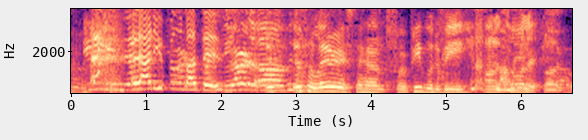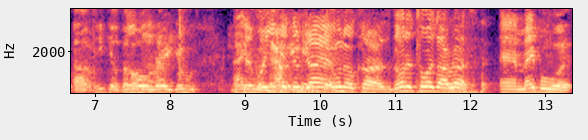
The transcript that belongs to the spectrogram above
And how do you feel about this? You heard the, um, It's, it's hilarious to him for people to be on the My man toilet. fucked up. He killed the whole Grey Goose. He said, "Where you get them giant Uno cards? Go to Toys R Us and Maplewood.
